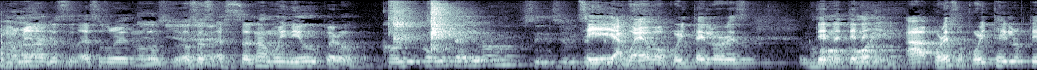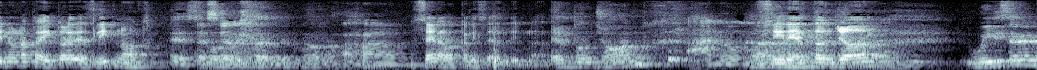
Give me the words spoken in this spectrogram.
No, mira, yo esos- esos güeyes no los. O sea, suena muy new, pero. Corey, Corey Taylor, sí, sí. Sí, a huevo. Corey Taylor es. No, Tiene, tiene. Corey. Ah, por eso. Corey Taylor tiene una trayectoria de Slipknot. Es el Es el- vocalista de Slipknot, ajá. Será vocalista de Slipknot. Elton John, Ah, no mames. Sí, de Elton John. Weezer,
